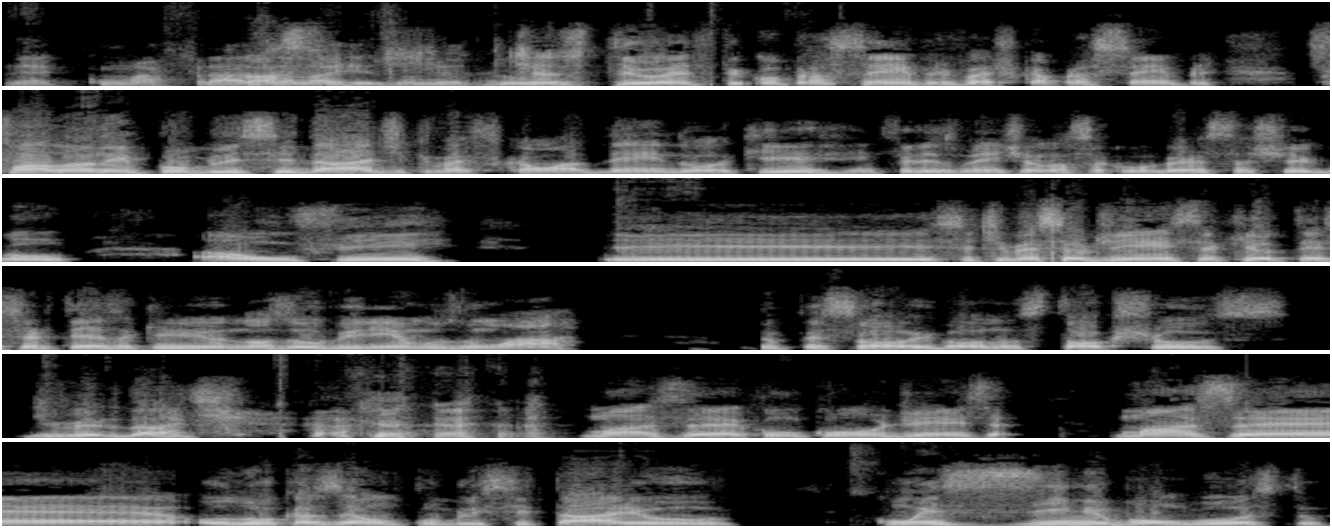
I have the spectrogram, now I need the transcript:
Né? Com uma frase Nossa, ela resumiu tudo. Just do it ficou para sempre, vai ficar para sempre. Falando em publicidade, que vai ficar um adendo aqui, infelizmente a nossa conversa chegou a um fim e se tivesse audiência aqui, eu tenho certeza que nós ouviríamos um A do pessoal, igual nos talk shows de verdade. Mas é com, com audiência. Mas é, o Lucas é um publicitário com exímio bom gosto,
